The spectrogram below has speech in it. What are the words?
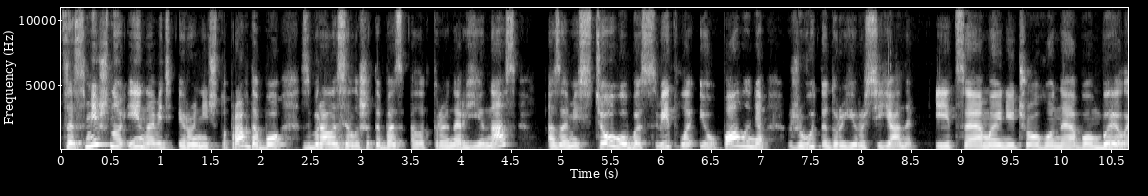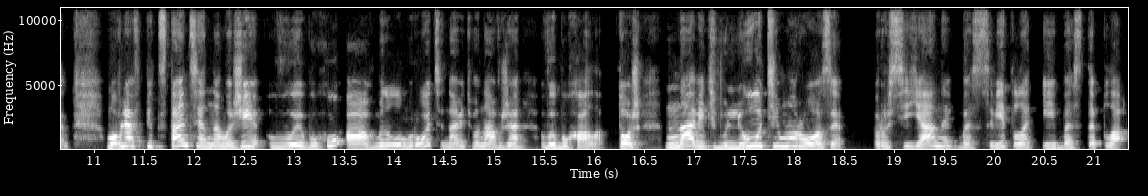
Це смішно і навіть іронічно, правда? Бо збиралися лишити без електроенергії нас, а замість цього без світла і опалення живуть недорогі росіяни. І це ми нічого не бомбили. Мовляв, підстанція на межі вибуху, а в минулому році навіть вона вже вибухала. Тож навіть в люті морози росіяни без світла і без тепла.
